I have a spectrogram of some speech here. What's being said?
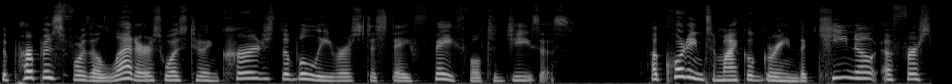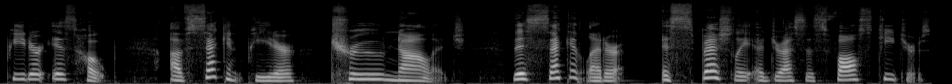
The purpose for the letters was to encourage the believers to stay faithful to Jesus. According to Michael Green, the keynote of 1 Peter is hope, of 2 Peter, true knowledge. This second letter especially addresses false teachers,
